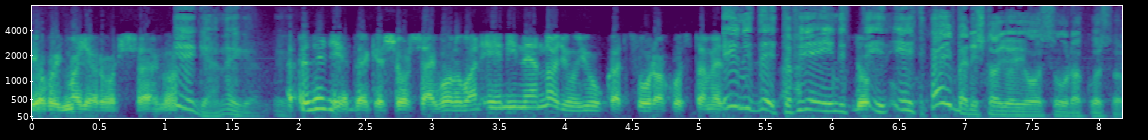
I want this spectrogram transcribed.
Ja, hogy Magyarországon. Igen, igen, igen. Hát ez egy érdekes ország valóban. Én innen nagyon jókat szórakoztam. Ez... Én, itt, te figyelj, én, itt, én, én itt helyben is nagyon jól szórakozom.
